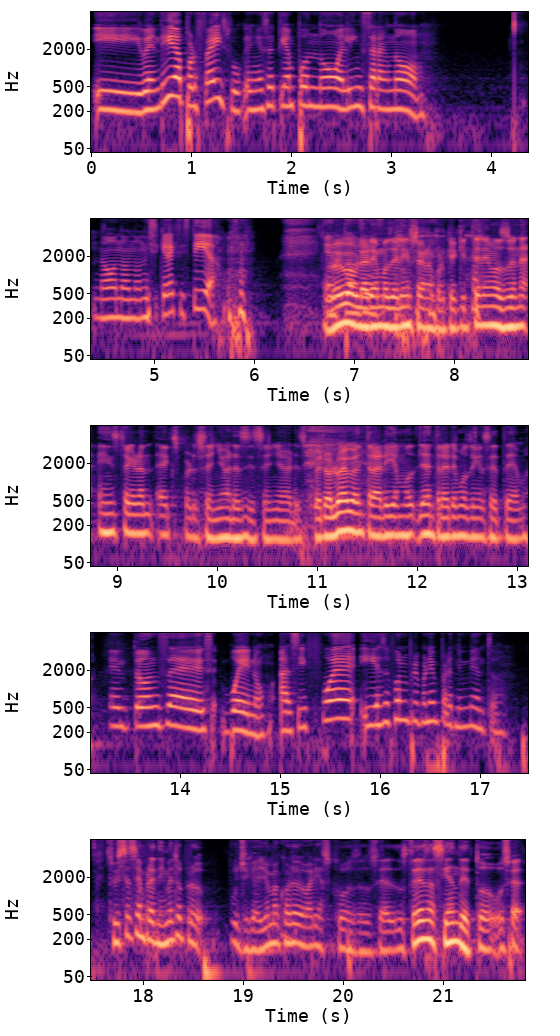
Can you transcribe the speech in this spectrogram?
Y vendía por Facebook, en ese tiempo no, el Instagram no, no, no, no, ni siquiera existía. Luego Entonces- hablaremos del Instagram porque aquí tenemos una Instagram expert, señoras y señores. Pero luego entraríamos, ya entraremos en ese tema. Entonces, bueno, así fue y ese fue mi primer emprendimiento. Tuviste ese emprendimiento, pero puchica, yo me acuerdo de varias cosas. O sea, ustedes hacían de todo. O sea,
